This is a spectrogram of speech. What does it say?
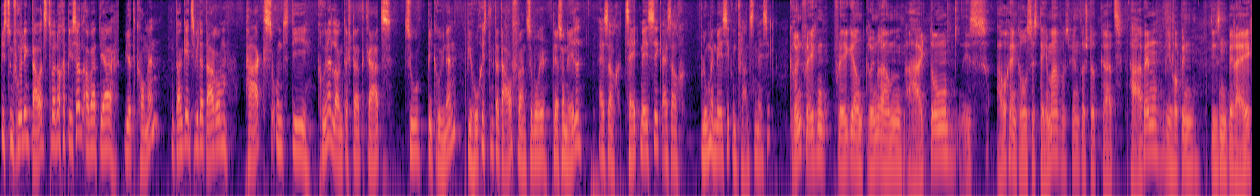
Bis zum Frühling dauert es zwar noch ein bisschen, aber der wird kommen. Und dann geht es wieder darum, Parks und die Grünanlagen der Stadt Graz zu begrünen. Wie hoch ist denn da der Aufwand, sowohl personell als auch zeitmäßig, als auch blumenmäßig und pflanzenmäßig? Grünflächenpflege und Grünraumerhaltung ist auch ein großes Thema, was wir in der Stadt Graz haben. Ich habe in diesem Bereich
